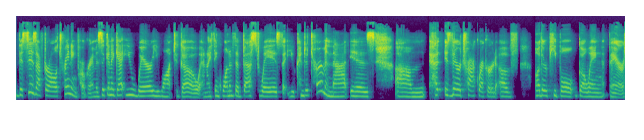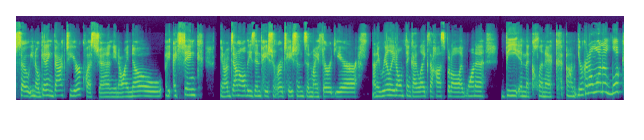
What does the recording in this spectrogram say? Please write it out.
this is, after all, a training program. Is it going to get you where you want to go? And I think one of the best ways that you can determine that is um, is there a track record of other people going there? So, you know, getting back to your question, you know, I know, I, I think you know, I've done all these inpatient rotations in my third year, and I really don't think I like the hospital. I want to be in the clinic. Um, you're going to want to look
